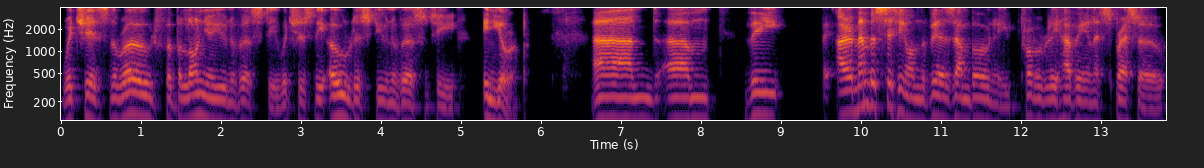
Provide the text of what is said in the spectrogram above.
which is the road for Bologna University, which is the oldest university in Europe. And um, the I remember sitting on the Via Zamboni, probably having an espresso,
